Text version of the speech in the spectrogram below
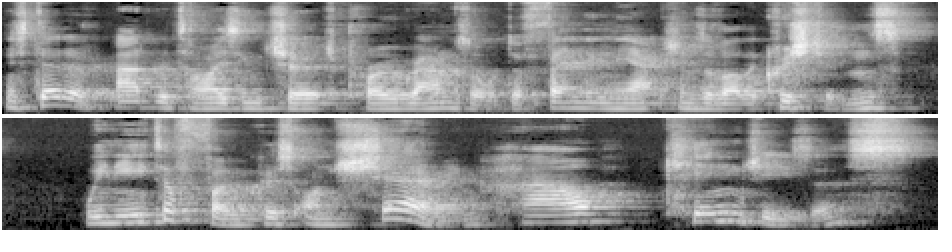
Instead of advertising church programs or defending the actions of other Christians, we need to focus on sharing how King Jesus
